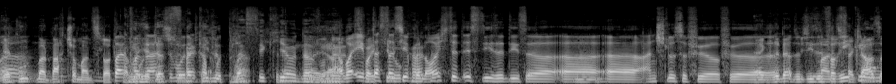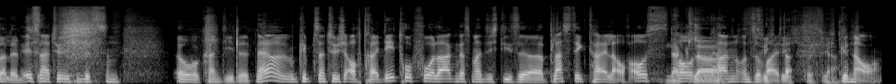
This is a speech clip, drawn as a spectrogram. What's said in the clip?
ja gut, man macht schon mal einen Slot kaputt. Versand- das wo der kaputt. Plastik hier und da so Ja, eine Aber eben, dass das hier beleuchtet ist, diese, diese äh, äh, Anschlüsse für, für Mhm. also diese Verriegelung ist natürlich ein bisschen overkandidelt. Ne? Gibt es natürlich auch 3D-Druckvorlagen, dass man sich diese Plastikteile auch austauschen klar, kann und so wichtig, weiter. das wichtig. Genau.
